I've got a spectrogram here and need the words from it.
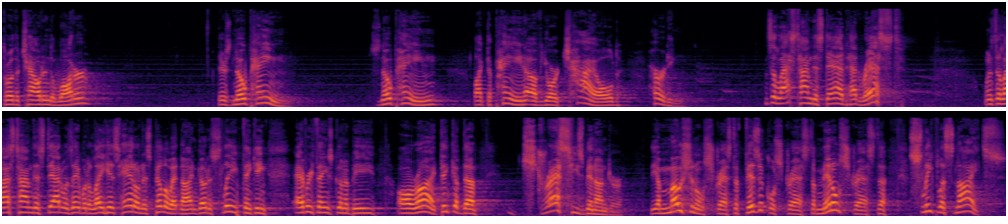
throw the child in the water. There's no pain. There's no pain like the pain of your child hurting. When's the last time this dad had rest? When's the last time this dad was able to lay his head on his pillow at night and go to sleep thinking everything's going to be all right? Think of the stress he's been under the emotional stress, the physical stress, the mental stress, the sleepless nights.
